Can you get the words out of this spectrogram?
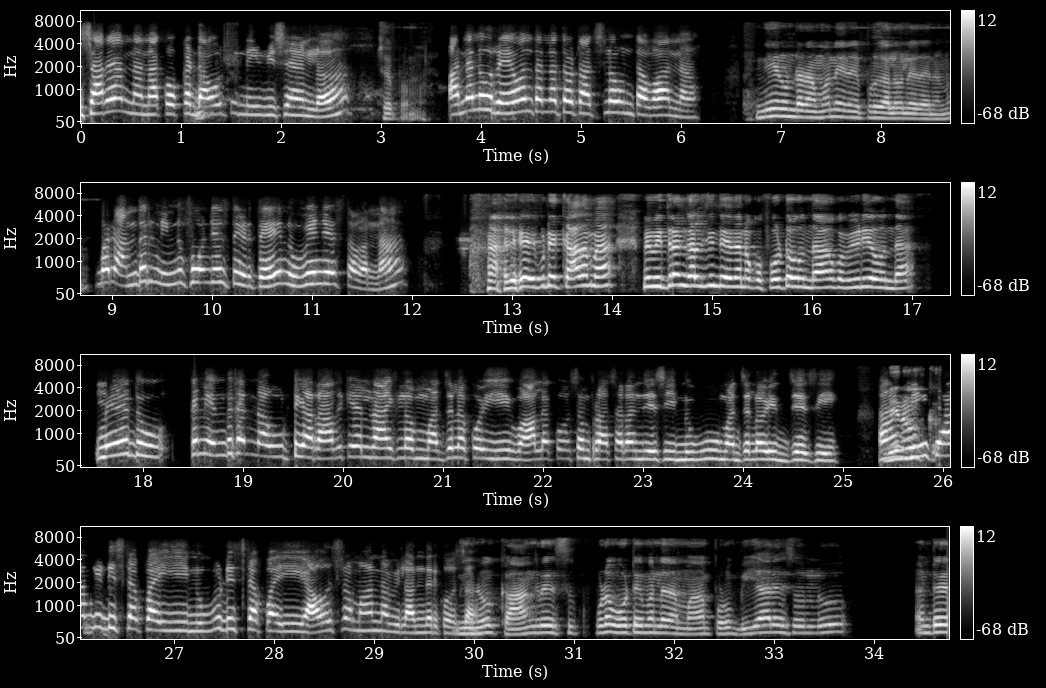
సరే అన్న నాకు ఒక డౌట్ ఉంది ఈ విషయంలో. చెప్పమ్మా. అన్న నువ్వు రేవంత్ అన్నతో టచ్లో ఉంటావా అన్న? నేను ఉండనమ్మా నేను ఎప్పుడు కలవలేదు ఆయనను. మరి అందరు నిన్ను ఫోన్ చేసి తిడితే నువ్వేం చేస్తావన్నా? అదే ఇప్పుడు నేను కాదమ్మా. మేము ఇద్దరం కలిసింది ఏదైనా ఒక ఫోటో ఉందా? ఒక వీడియో ఉందా? లేదు. కానీ ఎందుకన్నా ఉట్టిగా రాజకీయ నాయకుల మధ్యలో పోయి వాళ్ళ కోసం ప్రచారం చేసి నువ్వు మధ్యలో ఇది చేసి నేను నీ క- ఫ్యామిలీ డిస్టర్బ్ అయ్యి నువ్వు డిస్టర్బ్ అయ్యి అవసరమా అన్న వీళ్ళందరి కోసం? నేను కాంగ్రెస్ కూడా ఓటేయమలేదమ్మా ఇప్పుడు బీఆర్ఎస్ వాళ్ళు అంటే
